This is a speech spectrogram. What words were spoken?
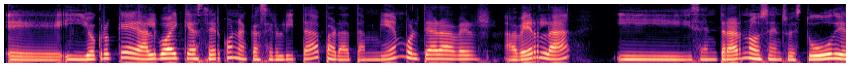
Eh, y yo creo que algo hay que hacer con la cacerolita para también voltear a ver, a verla y centrarnos en su estudio,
